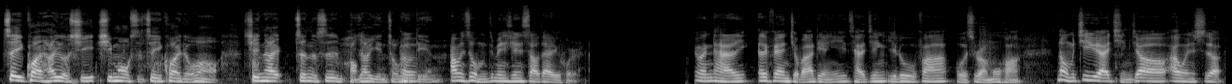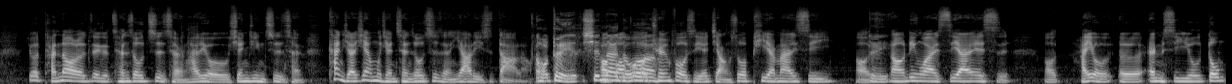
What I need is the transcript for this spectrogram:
这一块，还有 C CMOS 这一块的话，现在真的是比较严重一点。呃、阿文师，我们这边先稍待一会儿。新闻台 FM 九八点一财经一路发，我是阮慕华。那我们继续来请教阿文师啊，就谈到了这个成熟制程，还有先进制程，看起来现在目前成熟制程压力是大了。哦，对，现在包括 TrendForce 也讲说 PMIC 哦，对，然后另外 CIS 哦，还有呃 MCU 都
